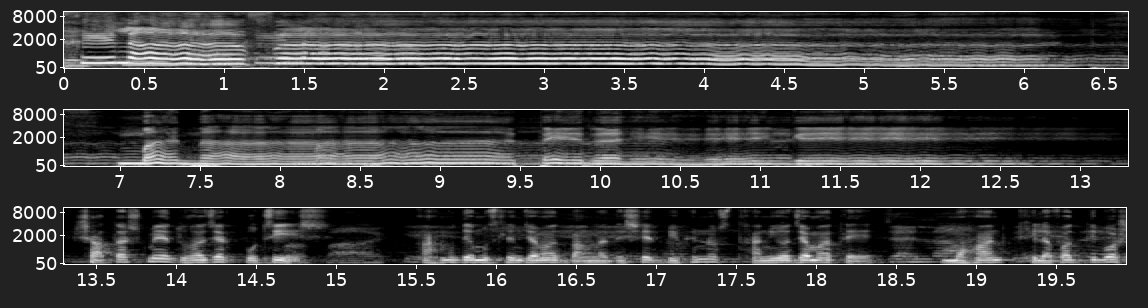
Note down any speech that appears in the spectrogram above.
खिलाफत मनाते रहेंगे সাতাশ মে দু পঁচিশ আহমদে মুসলিম জামাত বাংলাদেশের বিভিন্ন স্থানীয় জামাতে মহান খিলাফত দিবস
